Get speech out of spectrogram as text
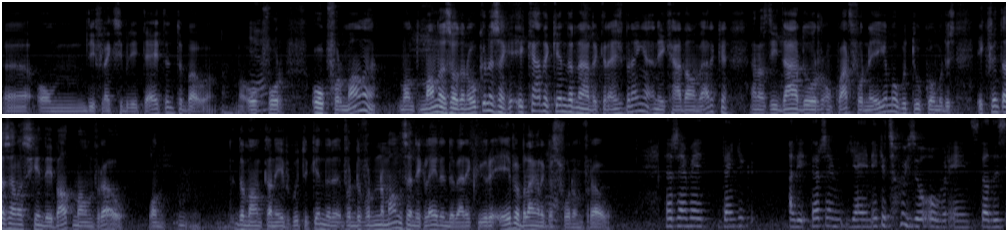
eh, om die flexibiliteit in te bouwen. Maar ook, Ja. voor, ook voor mannen. Want mannen zouden ook kunnen zeggen: Ik ga de kinderen naar de crash brengen en ik ga dan werken. En als die daardoor om kwart voor negen mogen toekomen. Dus ik vind dat zelfs geen debat man-vrouw. Want de man kan even goed de kinderen. Voor de, voor een man zijn de geleidende werkuren even belangrijk Ja. als voor een vrouw. Daar zijn wij, denk ik, allee, daar zijn jij en ik het sowieso over eens. Dat is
